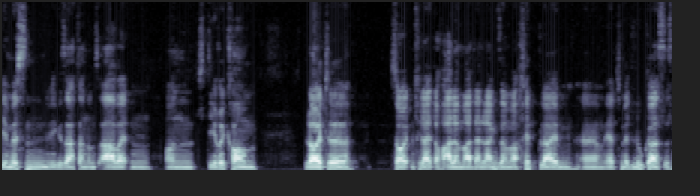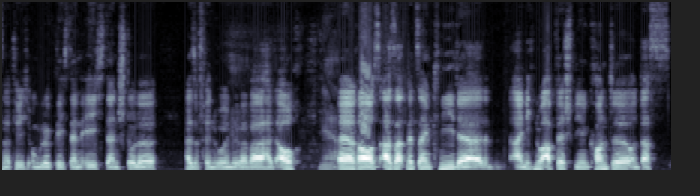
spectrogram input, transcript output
wir müssen, wie gesagt, an uns arbeiten und die Rückraumleute sollten vielleicht auch alle mal dann langsam mal fit bleiben. Ähm, jetzt mit Lukas ist natürlich unglücklich, dann ich, dann Stulle, also Finn Wohlmüller war halt auch ja. äh, raus. Assad mit seinem Knie, der eigentlich nur Abwehr spielen konnte und das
